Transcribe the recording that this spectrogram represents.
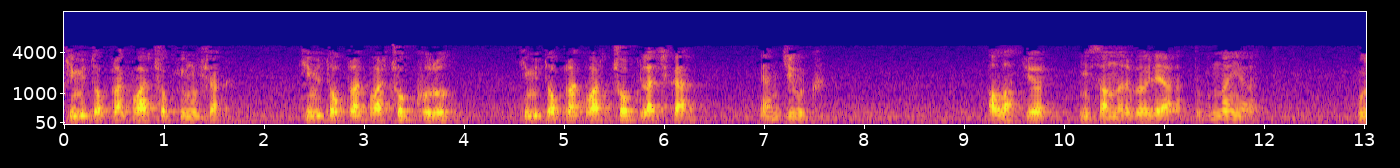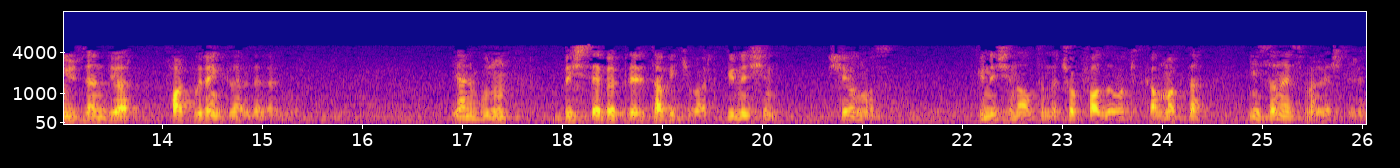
kimi toprak var çok yumuşak, kimi toprak var çok kuru, kimi toprak var çok laçka, yani cıvık. Allah diyor insanları böyle yarattı, bundan yarattı. Bu yüzden diyor farklı renklerdeler diyor. Yani bunun dış sebepleri tabii ki var. Güneşin şey olması, güneşin altında çok fazla vakit kalmak da insanı esmerleştiriyor.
